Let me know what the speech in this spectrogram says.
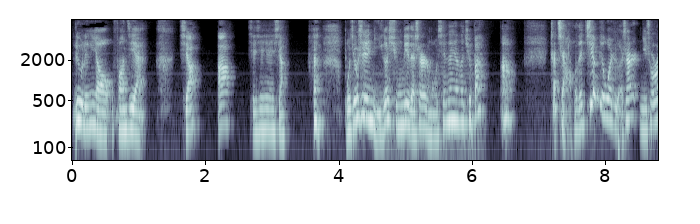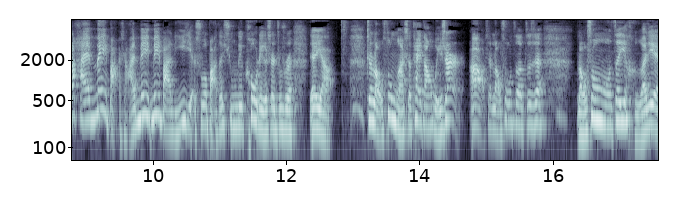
六零幺房间，行啊，行行行行，不就是你一个兄弟的事儿吗？我现在让他去办。这家伙的净给我惹事儿，你瞅瞅还没把啥？没没把李姐说把他兄弟扣这个事儿，就是哎呀，这老宋啊是太当回事儿啊！这老宋这这这老宋这一合计，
